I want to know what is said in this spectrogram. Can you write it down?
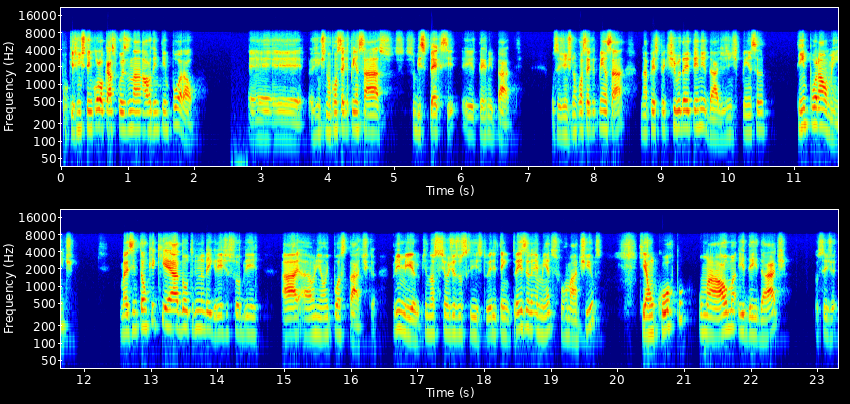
Porque a gente tem que colocar as coisas na ordem temporal. É, a gente não consegue pensar subspecie eternidade. Ou seja, a gente não consegue pensar na perspectiva da eternidade, a gente pensa temporalmente. Mas então, o que, é a doutrina da igreja sobre a, a união hipostática? Primeiro, que nosso Senhor Jesus Cristo ele tem três elementos formativos, que é um corpo, uma alma e deidade. Ou seja,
